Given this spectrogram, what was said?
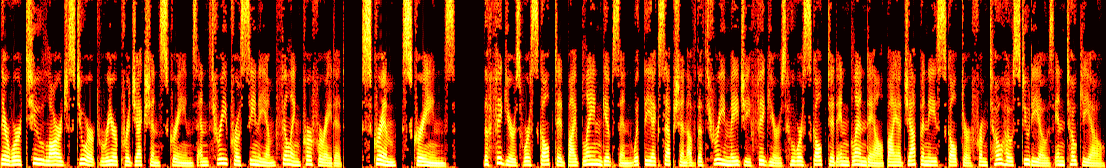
There were two large Stewart rear projection screens and three proscenium filling perforated scrim screens the figures were sculpted by Blaine Gibson with the exception of the three Meiji figures who were sculpted in Glendale by a Japanese sculptor from Toho Studios in Tokyo.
